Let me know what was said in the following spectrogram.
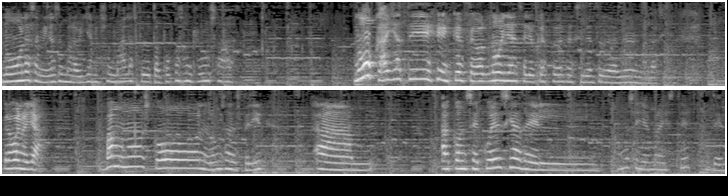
no, las amigas de maravilla no son malas, pero tampoco son rusas. No, cállate, qué feo. No, ya en serio, qué feo ese accidente del avión en Malasia. Pero bueno, ya. Vámonos con. Nos vamos a despedir. A consecuencia del. ¿Cómo se llama este? Del.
